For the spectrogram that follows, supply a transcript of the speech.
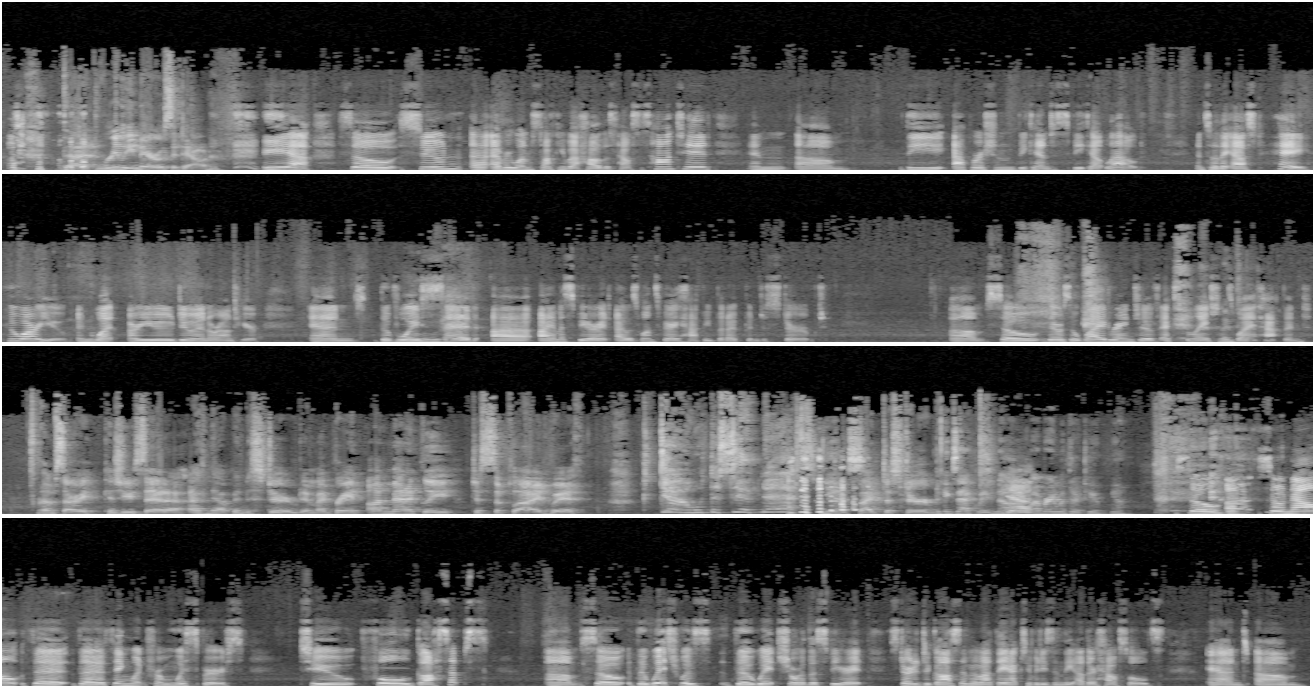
That really narrows it down. Yeah. So soon, uh, everyone was talking about how this house is haunted, and um, the apparition began to speak out loud. And so they asked, "Hey, who are you? And what are you doing around here?" And the voice said, uh, "I am a spirit. I was once very happy, but I've been disturbed." Um, so there was a wide range of explanations why it happened. I'm sorry, because you said uh, I've now been disturbed, and my brain automatically just supplied with down with the sickness. Yes. by disturbed. Exactly. No, Yeah. my brain went there too. Yeah. So, uh, so now the the thing went from whispers to full gossips. Um, so the witch was the witch or the spirit started to gossip about the activities in the other households, and um,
